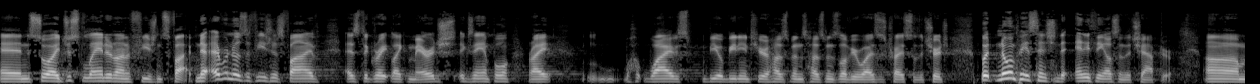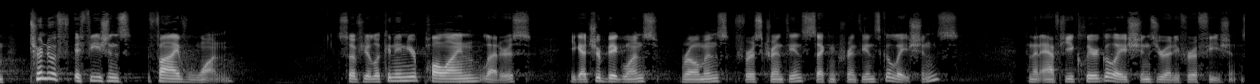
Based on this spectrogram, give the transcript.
and so I just landed on Ephesians 5. Now, everyone knows Ephesians 5 as the great like marriage example, right? Wives, be obedient to your husbands. Husbands, love your wives as Christ of the church. But no one pays attention to anything else in the chapter. Um, turn to Ephesians 5 1. So if you're looking in your Pauline letters, you got your big ones Romans, 1 Corinthians, 2 Corinthians, Galatians. And then after you clear Galatians, you're ready for Ephesians.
